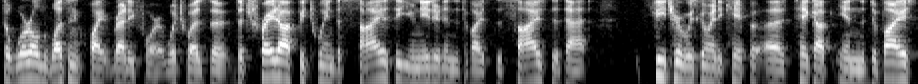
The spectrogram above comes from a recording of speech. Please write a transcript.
the world wasn't quite ready for it, which was the the trade-off between the size that you needed in the device, the size that that feature was going to keep, uh, take up in the device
